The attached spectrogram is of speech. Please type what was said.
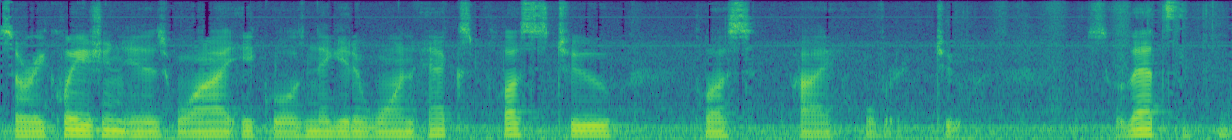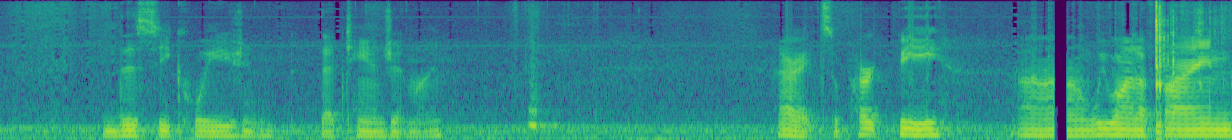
So our equation is y equals negative 1x plus 2 plus pi over 2. So that's this equation, that tangent line. Alright, so part B, uh, we want to find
